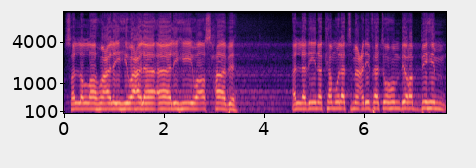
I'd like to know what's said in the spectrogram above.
صلى الله عليه وعلى آله وأصحابه الذين كملت معرفتهم بربهم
